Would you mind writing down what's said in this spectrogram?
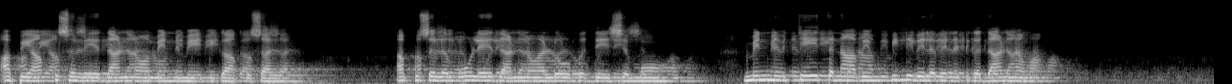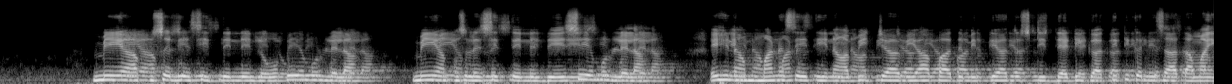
අපි අකුසලයේ දන්නවා මෙන්න මේ ටික අකුසල්. අකුසල. මූලයේ දන්නවා ලෝභ දේශ මොහ. මෙන්න චේතනාවෙන් පිළිවෙල වෙන ටික දන්නවා. මේ අකුසලයේ සිද්ධ වෙන්නේ ලෝභය මුල් වෙලා මේ අකුසලයේ සිද්ධ වෙන්නේ දේශය මුල් වෙලා එහෙනම් මනසේ තියෙන අවිජ්ජා ව්‍යාපාද මිත්‍යා දෘෂ්ටි දැඩි ගති ටික නිසා තමයි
